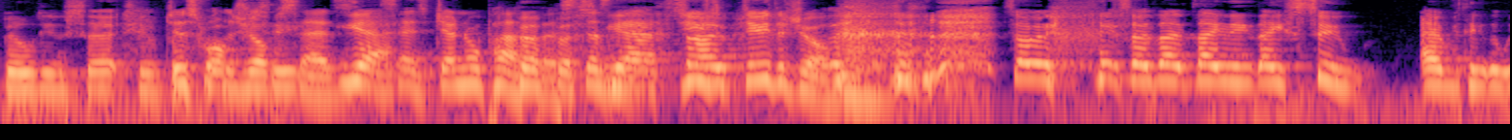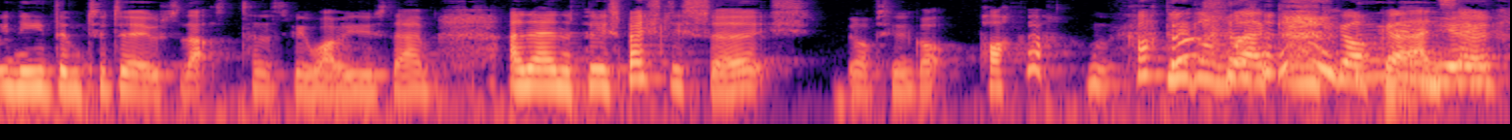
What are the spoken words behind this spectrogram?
building, searching. Just what the job says. Yeah. It says general purpose, Purpose, doesn't yeah. it? So- do, do the job. so so they, they they suit everything that we need them to do. So that tends to be why we use them. And then for the specialist search, obviously we've got Pocker, Little working cocker. And Yeah. so,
